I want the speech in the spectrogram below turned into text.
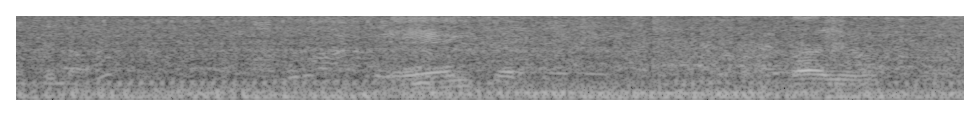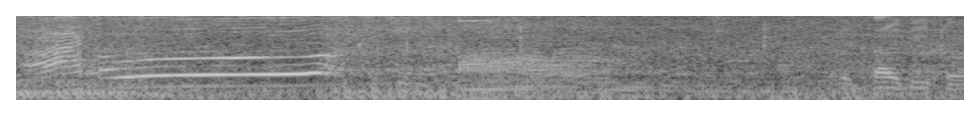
Ito lang. Thanks, sir. Tayo. Balik tayo dito.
